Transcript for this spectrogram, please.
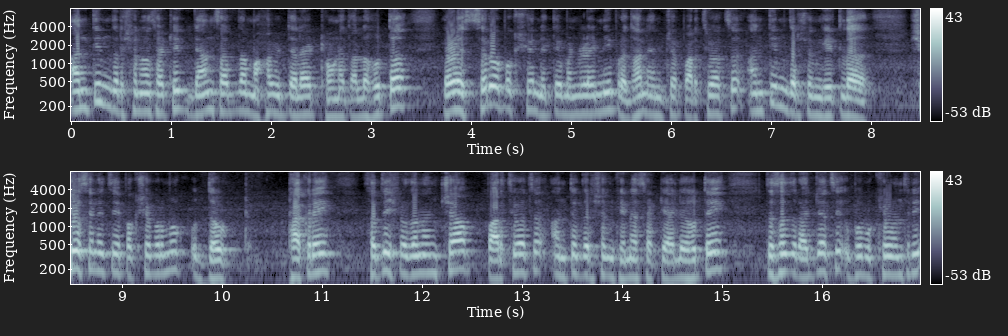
अंतिम दर्शनासाठी ज्ञानसाधना महाविद्यालयात ठेवण्यात आलं होतं. यावेळी सर्व पक्षीय नेते मंडळींनी प्रधान यांच्या पार्थिवाचं अंतिम दर्शन घेतलं. शिवसेनेचे पक्षप्रमुख उद्धव ठाकरे सतीश प्रधानांच्या पार्थिवाचं अंत्यदर्शन घेण्यासाठी आले होते. तसंच राज्याचे उपमुख्यमंत्री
